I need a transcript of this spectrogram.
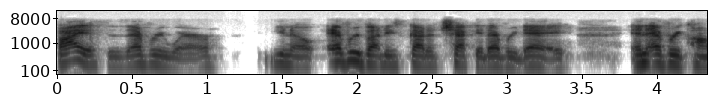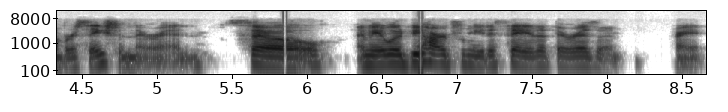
bias is everywhere you know everybody's got to check it every day in every conversation they're in. So i mean it would be hard for me to say that there isn't right?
